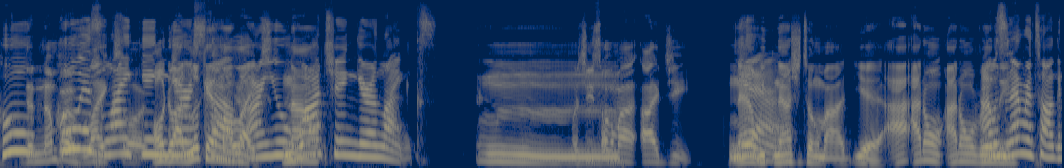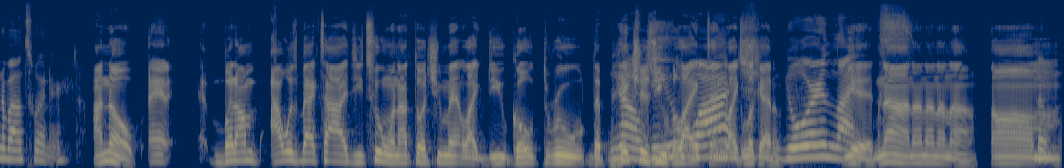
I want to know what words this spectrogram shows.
Who the number who of is likes are- liking Oh, do I your look at my stuff? likes? Are you Now- watching your likes? Mm, But she's talking about IG. now. Yeah. We, now she's talking about yeah. I, I don't. I don't really. I was never talking about Twitter. I know, and but I'm. I was back to IG too, and I thought you meant like, do you go through the pictures do you've you liked and like look at them? Your likes. Yeah, nah, nah, nah, nah, nah. The- Um,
